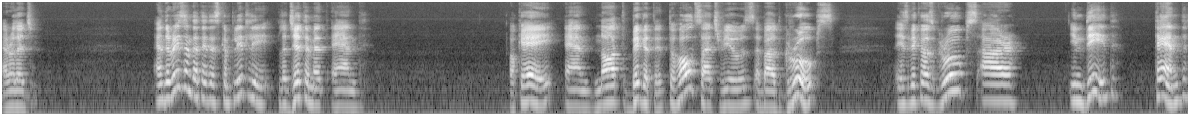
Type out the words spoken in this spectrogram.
a religion. And the reason that it is completely legitimate and okay and not bigoted to hold such views about groups is because groups are indeed tend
